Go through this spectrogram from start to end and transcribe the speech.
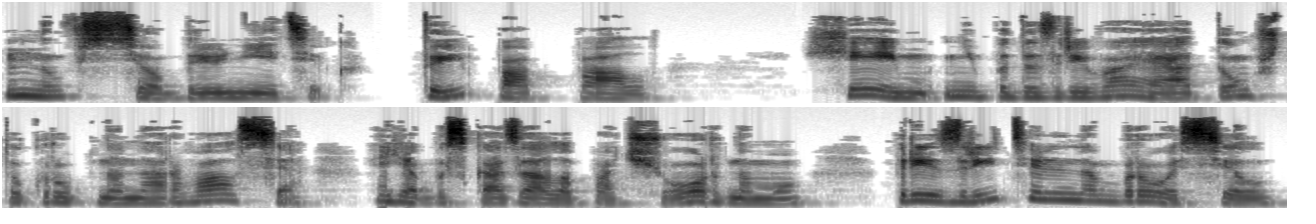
«Ну все, брюнетик, ты попал!» Хейм, не подозревая о том, что крупно нарвался, я бы сказала по-черному, презрительно бросил.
